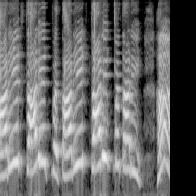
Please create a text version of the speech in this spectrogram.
তারিখ তারিখ পে তারিখ তারিখ পে তারিখ। হ্যাঁ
